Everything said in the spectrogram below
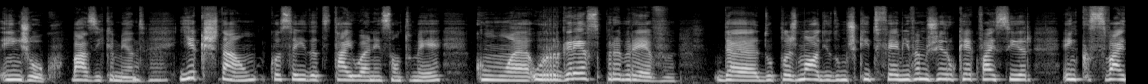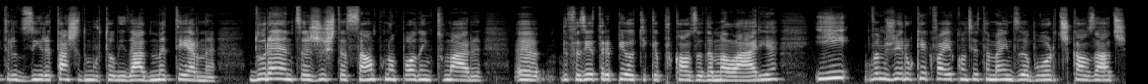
em jogo, basicamente. Uhum. E a questão, com a saída de Taiwan em São Tomé, com a, o regresso para breve da, do plasmódio do mosquito fêmea, vamos ver o que é que vai ser, em que se vai traduzir a taxa de mortalidade materna durante a gestação, porque não podem tomar, uh, fazer terapêutica por causa da malária, e vamos ver o que é que vai acontecer também dos abortos causados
